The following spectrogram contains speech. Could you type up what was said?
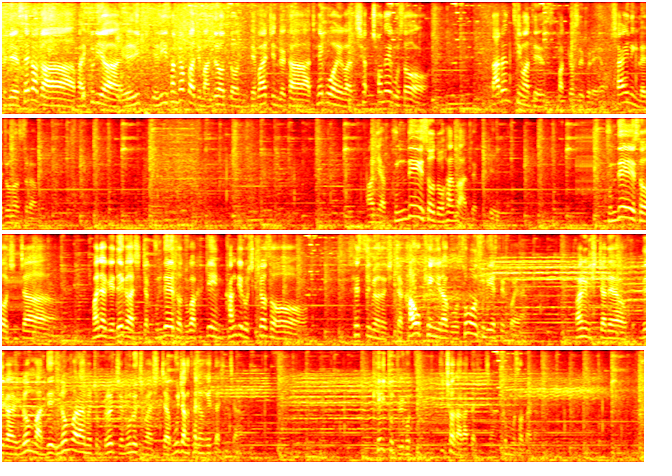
그게 세가가 발큐리아 1, 2, 1, 2 3편까지 만들었던 개발진들 다 해고해가 쳐- 쳐내고서 다른 팀한테 맡겼을 그래요. 샤이닝 레조넌스라고. 아니야 군대에서도 하면 안 돼 그 게임. 군대에서 진짜 만약에 내가 진짜 군대에서 누가 그 게임 강제로 시켜서 했으면은 진짜 가혹행위라고 소원 수리했을 거야. 아니면 진짜 내가 내가 이런 말 내- 이런 말 하면 좀 그럴지 모르지만 진짜 무장 타령했다 진짜. K2 들고 뛰, 뛰쳐나갔다 진짜 근무서다가.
